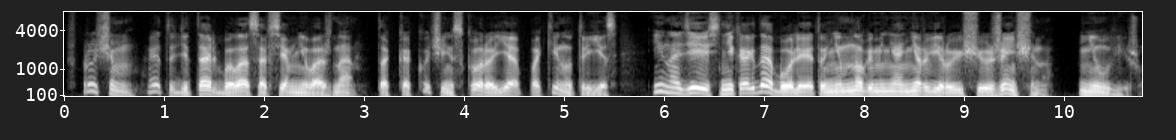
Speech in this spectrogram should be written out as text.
Впрочем, эта деталь была совсем не важна, так как очень скоро я покину Триес и, надеюсь, никогда более эту немного меня нервирующую женщину не увижу.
